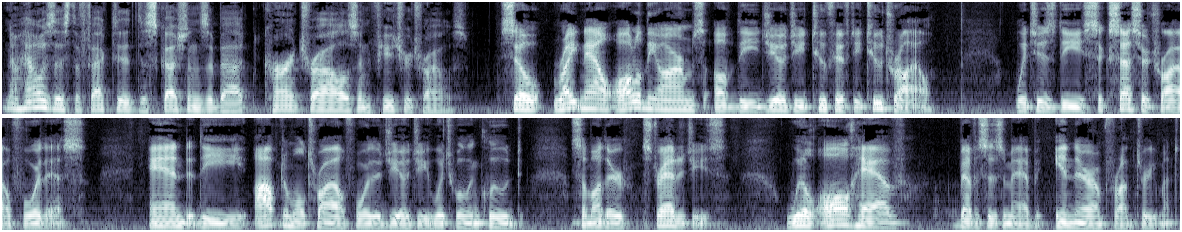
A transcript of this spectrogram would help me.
Now, how has this affected discussions about current trials and future trials? So, right now, all of the arms of the GOG 252 trial, which is the successor trial for this, and the optimal trial for the GOG, which will include some other strategies, will all have bevacizumab in their upfront treatment.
